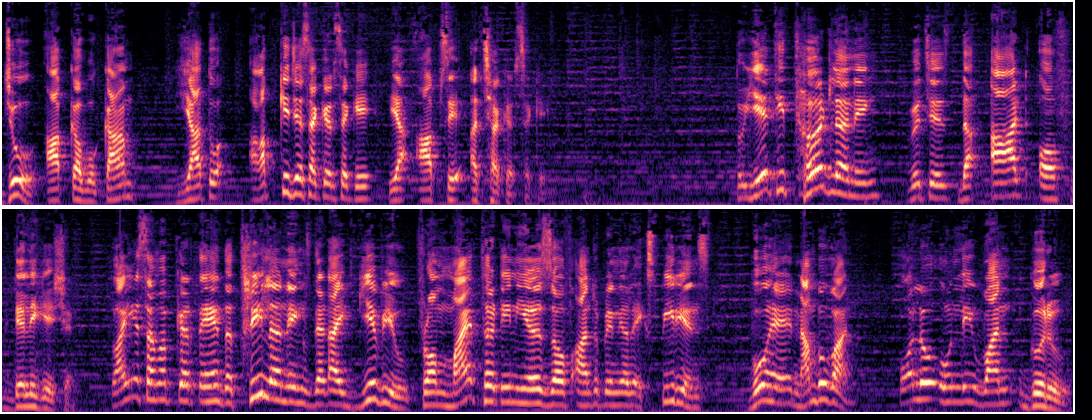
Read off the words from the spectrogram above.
जो आपका वो काम या तो आपके जैसा कर सके या आपसे अच्छा कर सके। तो ये थी third learning which is the art of delegation तो आइए सम अप करते हैं the three learnings that I give you from my 13 years of entrepreneur experience वो है number one follow only one guru.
